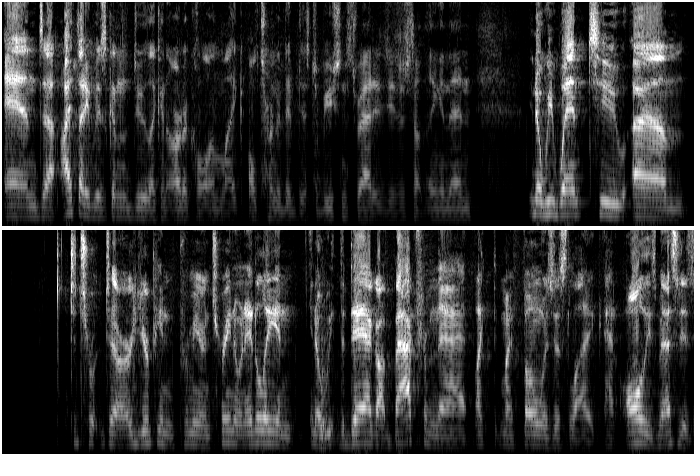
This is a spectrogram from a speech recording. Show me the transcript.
And uh, I thought he was going to do like an article on like alternative distribution strategies or something. And then, you know, we went to. Um, to, to, our European premiere in Torino in Italy, and you know, we, the day I got back from that, like my phone was just like had all these messages,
